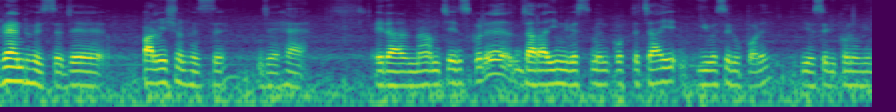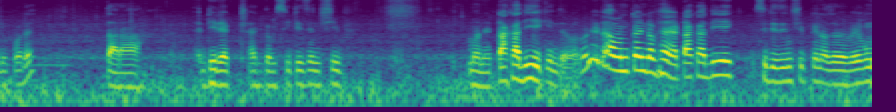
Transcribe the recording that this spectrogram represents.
গ্র্যান্ড হয়েছে যে পারমিশন হয়েছে যে হ্যাঁ এটার নাম চেঞ্জ করে যারা ইনভেস্টমেন্ট করতে চায় ইউএসের উপরে ইউএসের ইকোনমির উপরে, তারা ডিরেক্ট একদম সিটিজেনশিপ মানে টাকা দিয়ে কিনতে পারবেন এটা অন কাইন্ড অফ হ্যাঁ টাকা দিয়েই সিটিজেনশিপ কেনা যাবে এবং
